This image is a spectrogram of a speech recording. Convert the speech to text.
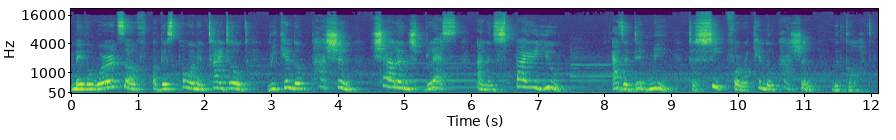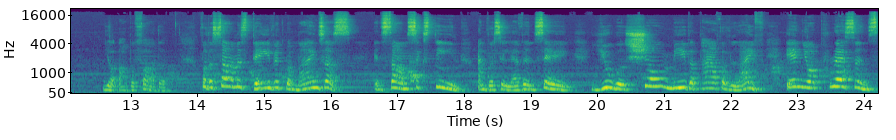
May the words of, of this poem entitled Rekindle Passion challenge, bless, and inspire you as it did me to seek for rekindled passion with God, your Abba Father. For the psalmist David reminds us in Psalm 16 and verse 11, saying, You will show me the path of life. In your presence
